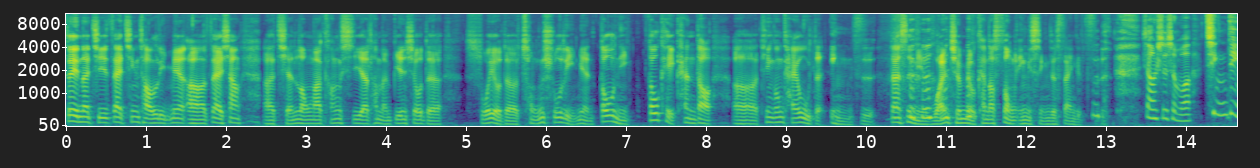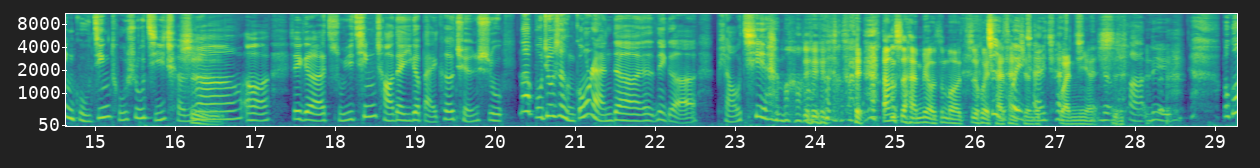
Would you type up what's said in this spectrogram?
所以呢，其实，在清朝里面，呃，在像呃乾隆啊、康熙啊他们编修的所有的丛书里面，都你。都可以看到呃天工开物的影子，但是你完全没有看到宋应星这三个字，像是什么钦定古今图书集成啊，呃，这个属于清朝的一个百科全书，那不就是很公然的那个剽窃吗？对对，当时还没有这么智慧财产权的观念是法律。不过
